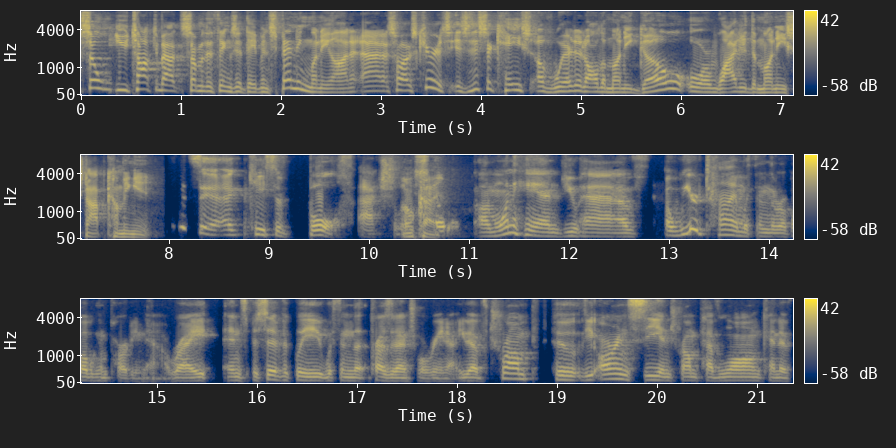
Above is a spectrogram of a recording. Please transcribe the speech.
So you talked about some of the things that they've been spending money on. Uh, so I was curious: is this a case of where did all the money go, or why did the money stop coming in? It's a, a case of both, actually. Okay. So on one hand, you have a weird time within the Republican Party now, right? And specifically within the presidential arena. You have Trump, who the RNC and Trump have long kind of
